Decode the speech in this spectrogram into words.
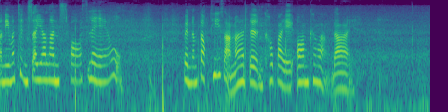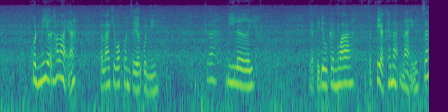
ตอนนี้มาถึงไซยาลันสปอร์สแล้ว เป็นน้ำตกที่สามารถเดินเข้าไปอ้อมข้างหลังได้ คนไม่เยอะเท่าไหร่นะแต่แรกคิดว่าคนจะเยอะกว่านี้ ก็ดีเลย เดี๋ยวไปดูกันว่าจะเปียกขนาดไหนนะจ๊ะ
